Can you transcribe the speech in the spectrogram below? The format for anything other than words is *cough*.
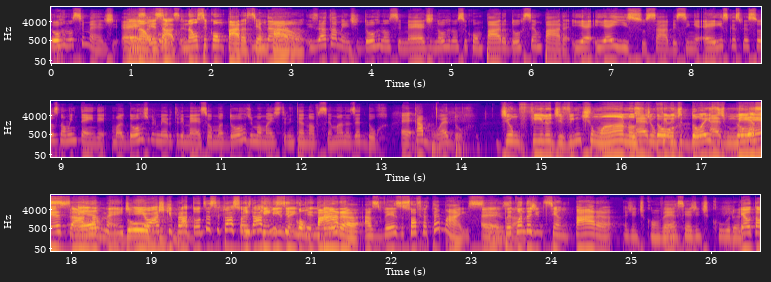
Dor não se mede. É, não, exato. Não se compara, se ampara. Não, exatamente. Dor não se mede, dor não se compara, dor se ampara. E é, e é isso, sabe? Assim, é isso que as pessoas não entendem. Uma dor de primeiro trimestre ou uma dor de uma mãe de 39 semanas é dor. É. Acabou, é dor. De um filho de 21 anos, é de um dor. filho de dois é de meses. Exatamente. É e eu acho que para todas as situações e da quem vida, se compara, entendeu? às vezes sofre até mais. É, Porque exato. quando a gente se ampara, a gente conversa e a gente cura. Eu tô...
